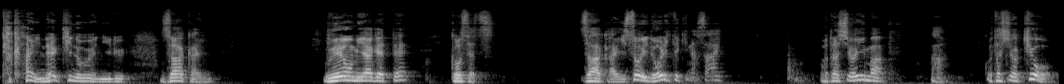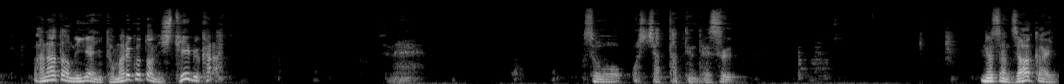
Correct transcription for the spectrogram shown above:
高いね、木の上にいるザーカイ。上を見上げて、五節。ザーカイ、急いで降りてきなさい。私は今、あ、私は今日、あなたの家に泊まることにしているから。ね。そうおっしゃったって言うんです。皆さん、ザーカイ、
